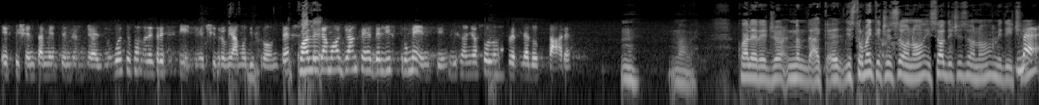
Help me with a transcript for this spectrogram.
e efficientamento energetico. Queste sono le tre sfide che ci troviamo di fronte. Quale... Abbiamo oggi anche degli strumenti, bisogna solo saperli adottare. Mm. Quale regione? Eh, gli strumenti ci sono? I soldi ci sono? Mi dici? Beh,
